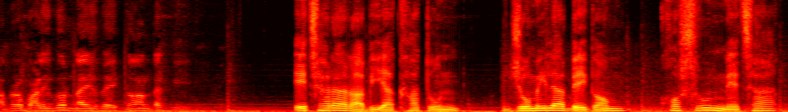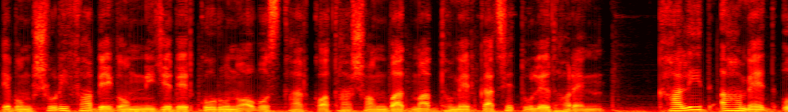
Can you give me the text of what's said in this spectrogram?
আপনার বাড়িঘর নাই, যাইতে আন থাকি। এছাড়া রাবিয়া খাতুন, জমিলা বেগম, খসরুন নেছা এবং শরীফা বেগম নিজেদের করুণ অবস্থার কথা সংবাদ মাধ্যমের কাছে তুলে ধরেন। খালিদ আহমেদ ও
